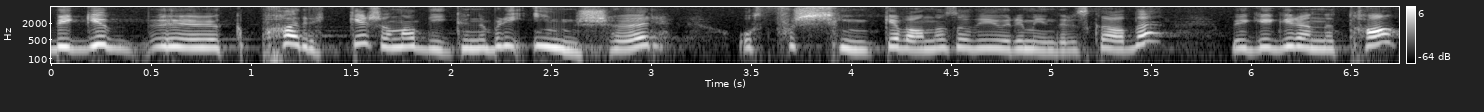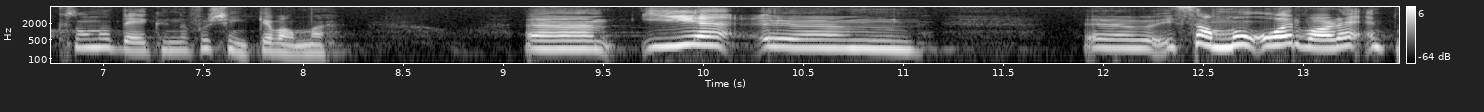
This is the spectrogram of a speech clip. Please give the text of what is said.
Bygge uh, parker sånn at de kunne bli innsjøer og forsinke vannet så de gjorde mindre skade. Bygge grønne tak sånn at det kunne forsinke vannet. Uh, i, I, samme år var det et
